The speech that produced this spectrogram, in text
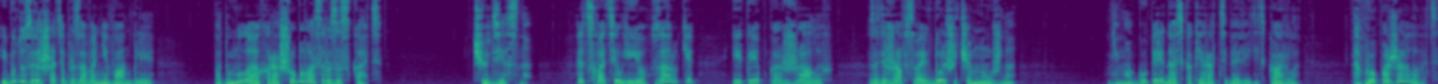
и буду завершать образование в Англии. Подумала, хорошо бы вас разыскать. Чудесно. Эд схватил ее за руки и крепко сжал их, задержав своих дольше, чем нужно. Не могу передать, как я рад тебя видеть, Карла. Добро пожаловать.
